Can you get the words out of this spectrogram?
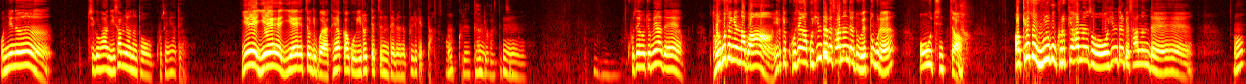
언니는 지금 한 2, 3년은 더 고생해야 돼요. 얘, 얘, 얘 저기 뭐야 대학 가고 이럴 때쯤 되면은 풀리겠다. 어, 응? 그래 대학교 응. 갈 때쯤. 응. 고생을 좀 해야 돼. 덜 고생했나 봐. 이렇게 고생하고 힘들게 사는데도 왜 또 그래? 어우 진짜. 아 계속 울고 그렇게 하면서 힘들게 사는데 어?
